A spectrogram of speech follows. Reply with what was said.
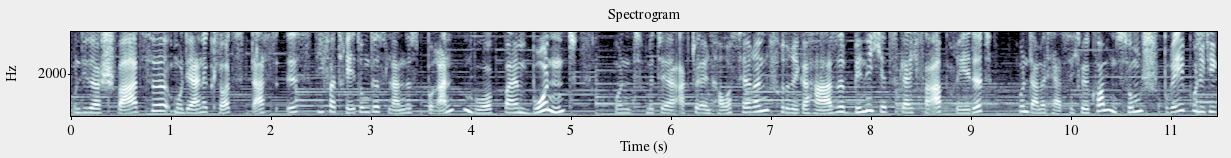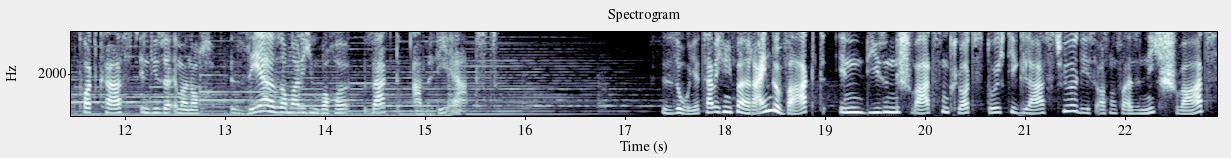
Und dieser schwarze, moderne Klotz, das ist die Vertretung des Landes Brandenburg beim Bund. Und mit der aktuellen Hausherrin Friederike Hase bin ich jetzt gleich verabredet. Und damit herzlich willkommen zum Spreepolitik-Podcast in dieser immer noch sehr sommerlichen Woche, sagt Amelie Ernst. So, jetzt habe ich mich mal reingewagt in diesen schwarzen Klotz durch die Glastür. Die ist ausnahmsweise nicht schwarz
